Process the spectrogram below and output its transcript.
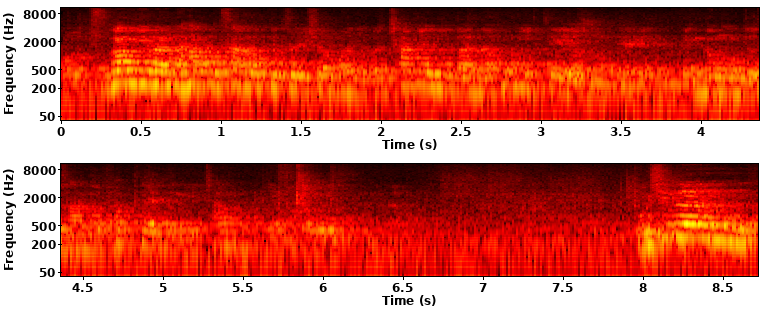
어, 주관기관은 한국산업기술시험원이고 참여기관은 홍익대 연대, 냉동공조 산업협회 등이 참여하고 있습니다. 보시는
